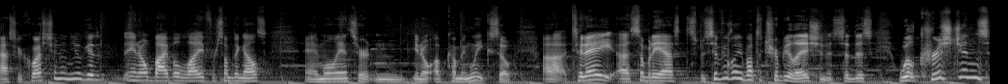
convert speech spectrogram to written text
ask your question, and you'll get you know Bible Life or something else, and we'll answer it in you know upcoming weeks. So uh, today, uh, somebody asked specifically about the tribulation. It said this: Will Christians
